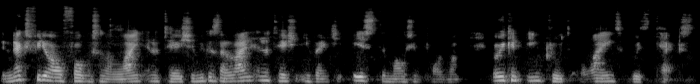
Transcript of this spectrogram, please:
In the next video, I will focus on the line annotation because the line annotation eventually is the most important one, where we can include lines with text.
